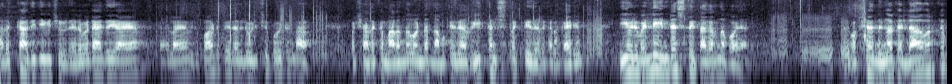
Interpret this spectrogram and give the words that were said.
അതൊക്കെ അതിജീവിച്ചു. നിരപരാധിയായ പ്രളയം ഒരുപാട് പേര് അതിൽ ഒഴിച്ചു പോയിട്ടുണ്ടാകാം. പക്ഷെ അതൊക്കെ മറന്നുകൊണ്ട് നമുക്കിതിനെ റീകൺസ്ട്രക്ട് ചെയ്തെടുക്കണം. കാര്യം ഈ ഒരു വലിയ ഇൻഡസ്ട്രി തകർന്നു പോയാൽ പക്ഷേ നിങ്ങൾക്ക് എല്ലാവർക്കും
